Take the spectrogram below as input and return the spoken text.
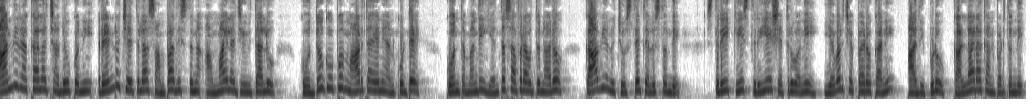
అన్ని రకాల చదువుకొని రెండు చేతులా సంపాదిస్తున్న అమ్మాయిల జీవితాలు కొద్దో గొప్ప మారుతాయని అనుకుంటే కొంతమంది ఎంత సఫర్ అవుతున్నారో కావ్యను చూస్తే తెలుస్తుంది. స్త్రీకి స్త్రీయే శత్రువు అని ఎవరు చెప్పారో కాని అదిప్పుడు కళ్ళారా కనపడుతుంది.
